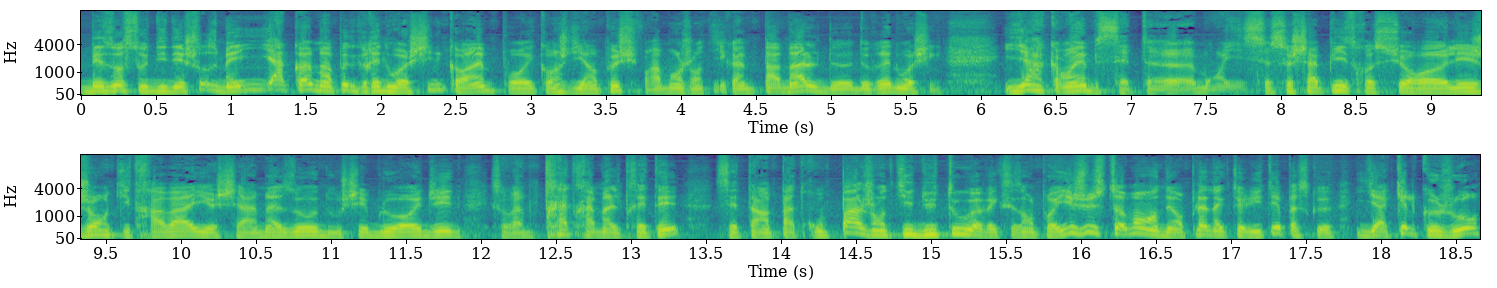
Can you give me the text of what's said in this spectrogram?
Bezos nous dit des choses, mais il y a quand même un peu de greenwashing quand même. Pour, et quand je dis un peu, je suis vraiment gentil, quand même pas mal de, greenwashing. Il y a quand même cette, euh, bon, ce chapitre sur euh, les gens qui travaillent chez Amazon ou chez Blue Origin, qui sont quand même très très maltraités. C'est un patron pas gentil du tout avec ses employés. Justement, on est en pleine actualité parce que il y a quelques jours,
